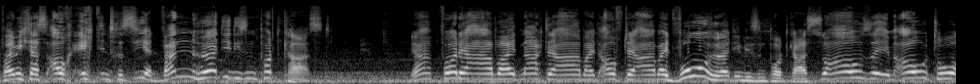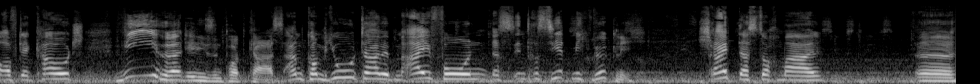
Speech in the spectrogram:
weil mich das auch echt interessiert. Wann hört ihr diesen Podcast? Ja, vor der Arbeit, nach der Arbeit, auf der Arbeit. Wo hört ihr diesen Podcast? Zu Hause, im Auto, auf der Couch. Wie hört ihr diesen Podcast? Am Computer, mit dem iPhone? Das interessiert mich wirklich. Schreibt das doch mal äh,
